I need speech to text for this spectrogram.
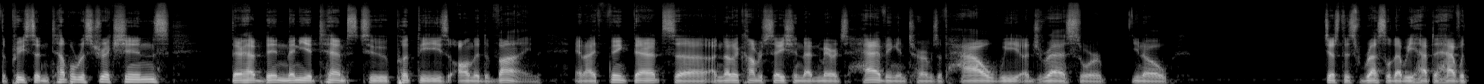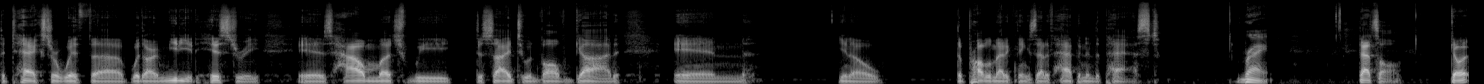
the priesthood and temple restrictions. There have been many attempts to put these on the divine. And I think that's uh, another conversation that merits having in terms of how we address or, you know, just this wrestle that we have to have with the text or with uh, with our immediate history is how much we decide to involve God in you know the problematic things that have happened in the past. Right. That's all. Go.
